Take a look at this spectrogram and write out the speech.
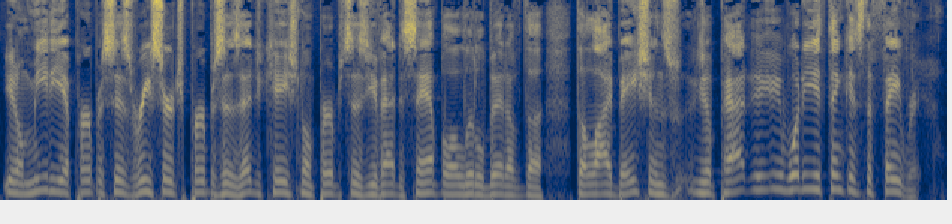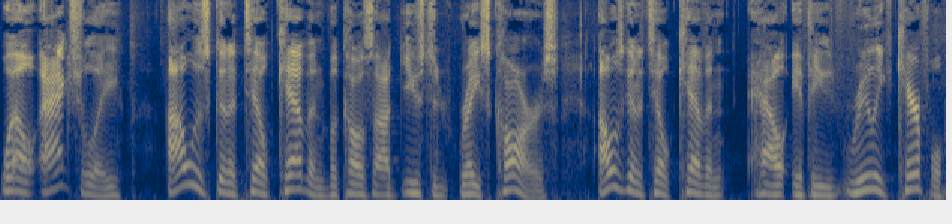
you know media purposes, research purposes, educational purposes, you've had to sample a little bit of the the libations. You know, Pat, what do you think is the favorite? Well, actually. I was going to tell Kevin because I used to race cars. I was going to tell Kevin how if he's really careful,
